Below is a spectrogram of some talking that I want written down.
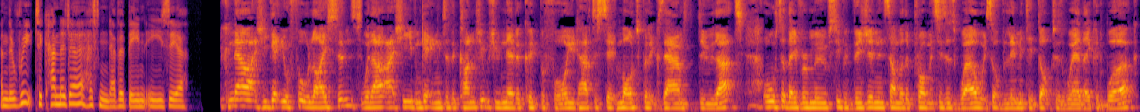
and the route to Canada has never been easier. You can now actually get your full license without actually even getting into the country, which you never could before. You'd have to sit multiple exams to do that. Also, they've removed supervision in some of the provinces as well, which sort of limited doctors where they could work.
